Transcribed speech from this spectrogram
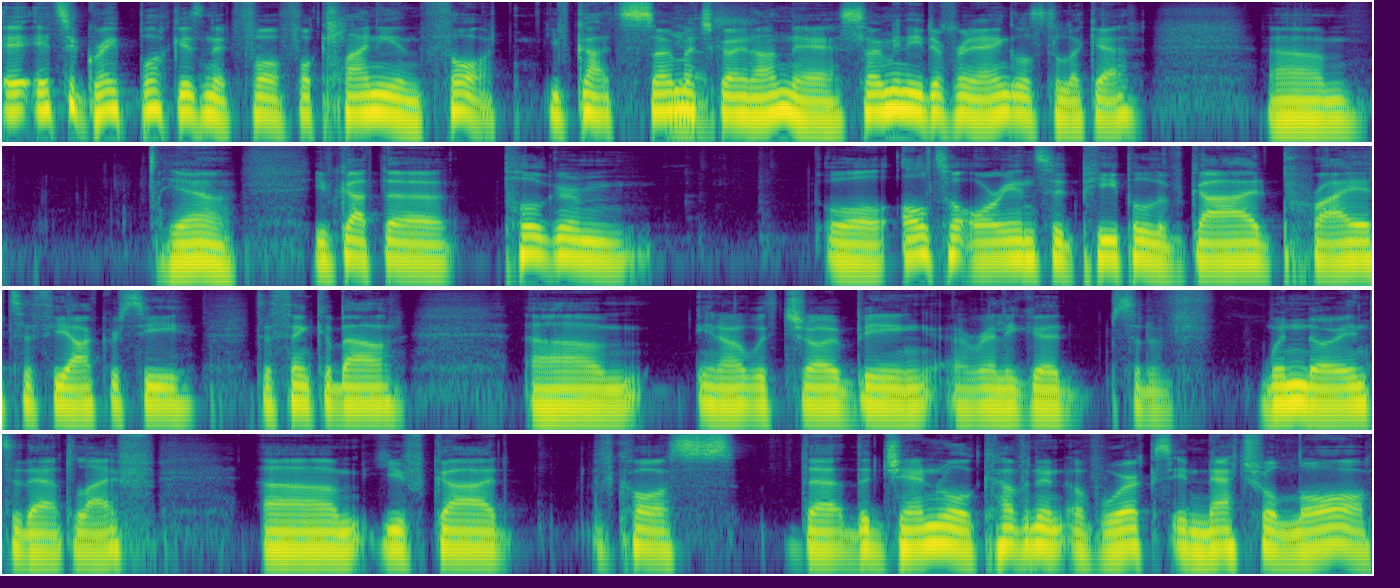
it's a great book, isn't it, for for Kleinian thought? You've got so much going on there, so many different angles to look at. Um, yeah, you've got the pilgrim or altar-oriented people of God prior to theocracy to think about. Um, you know, with Job being a really good sort of window into that life. Um, you've got, of course, the the general covenant of works in natural law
